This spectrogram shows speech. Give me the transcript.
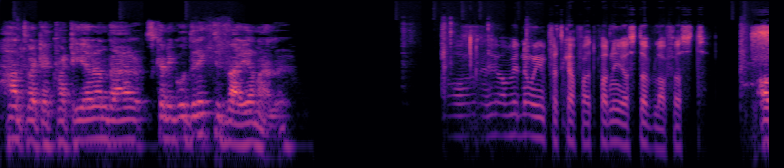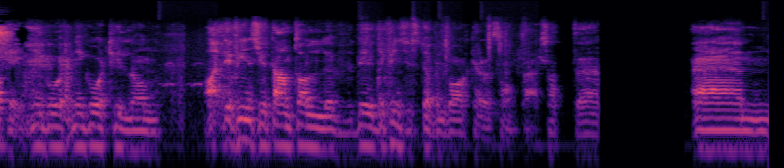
hantverkarkvarteren där. Ska ni gå direkt till dvärgarna eller? Ja, Jag vill nog införskaffa ett par nya stövlar först. Okej, ni, går, ni går till någon... Ja, det finns ju ett antal... Det, det finns ju stövelvakare och sånt där. Så att, eh, ehm,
